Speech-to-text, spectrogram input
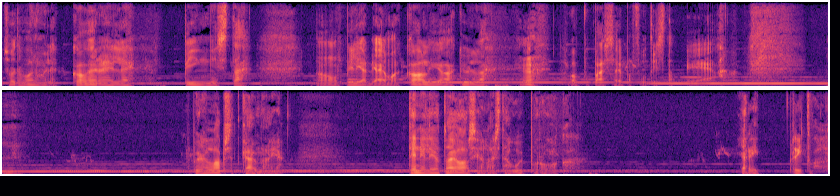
Soita vanhoille kavereille, pingistä. No, biljardia ilman kaljaa, kyllä. Ja loppupäässä jopa futista. Yeah. Pyydän lapset käymään ja teen niille jotain aasialaista huippuruokaa. Ja rit, Ritvalle.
